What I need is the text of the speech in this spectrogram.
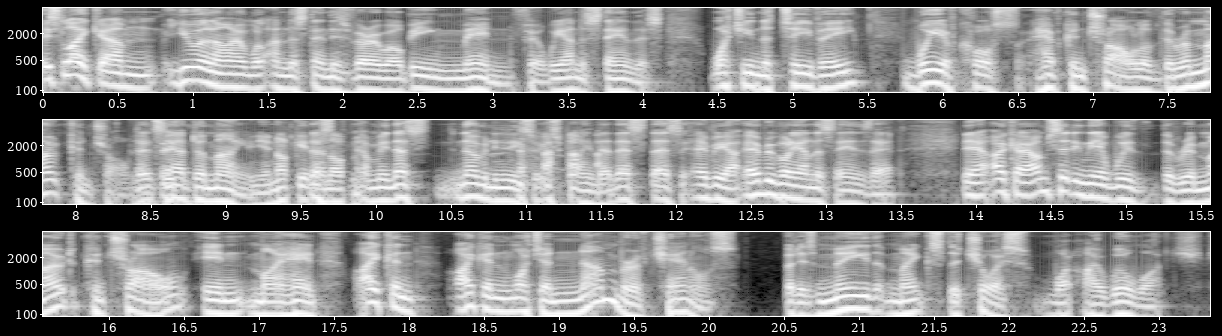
it's like um, you and I will understand this very well. Being men, Phil, we understand this. Watching the TV, we of course have control of the remote control. That's, That's our domain. And you're not getting That's- off me. I mean, that's nobody needs to explain that. That's that's every everybody understands that. Now, okay, I'm sitting there with the remote control in my hand. I can I can watch a number of channels, but it's me that makes the choice what I will watch.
